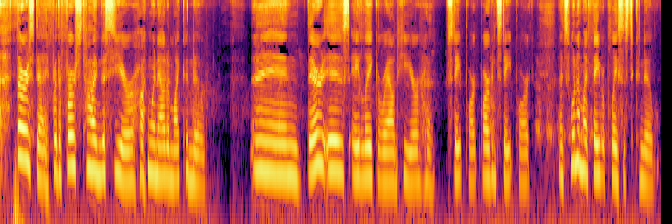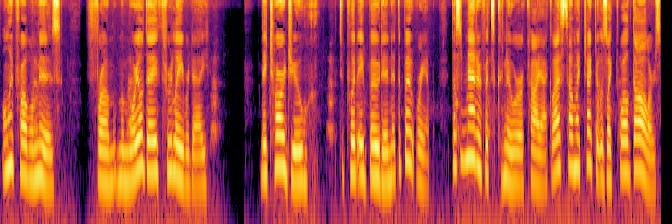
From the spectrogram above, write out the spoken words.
Thursday, for the first time this year, I went out in my canoe. And there is a lake around here, state park, Parvin State Park. It's one of my favorite places to canoe. Only problem is, from Memorial Day through Labor Day, they charge you to put a boat in at the boat ramp. Doesn't matter if it's a canoe or a kayak. Last time I checked, it was like twelve dollars.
